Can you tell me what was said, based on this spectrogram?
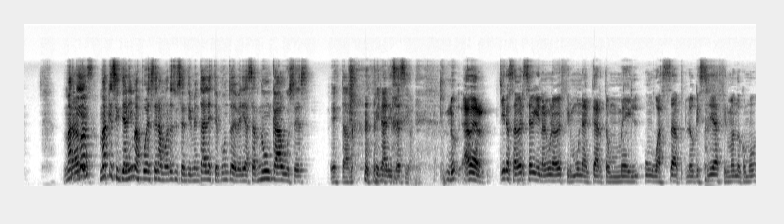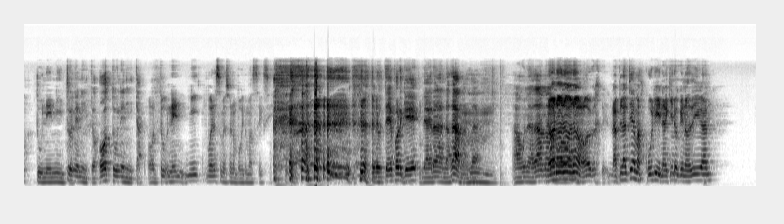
Más que, más. más que si te animas puede ser amoroso y sentimental, este punto debería ser nunca uses esta finalización. No, a ver, quiero saber si alguien alguna vez firmó una carta, un mail, un WhatsApp, lo que sea, firmando como tu nenito. Tu nenito o tu nenita. O tu nenito. Bueno, eso me suena un poquito más sexy. Pero usted porque le agradan las damas, ¿verdad? Mm, a una dama. No, no, o- no, no. La platea masculina, quiero que nos digan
